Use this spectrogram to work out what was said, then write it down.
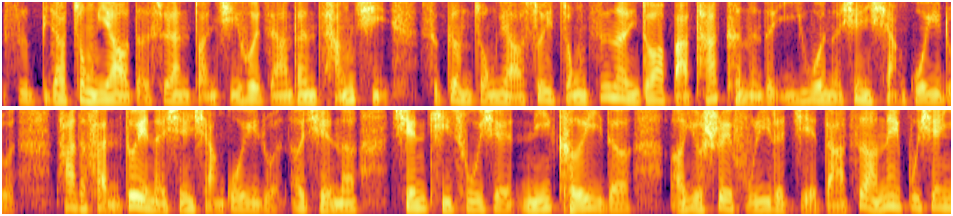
是比较重要的，虽然短期会怎样，但长期是更重要。所以总之呢，你都要把他可能的疑问呢先想过一轮，他的反对呢先想过一轮，而且呢先提出一些你可以的呃有说服力的解答，至少内部先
